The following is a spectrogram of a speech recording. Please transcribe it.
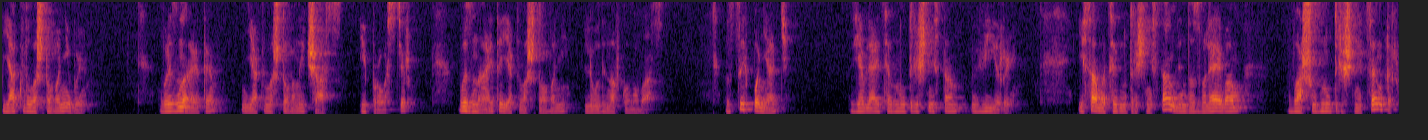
як влаштовані ви. Ви знаєте, як влаштований час і простір, ви знаєте, як влаштовані люди навколо вас. З цих понять з'являється внутрішній стан віри. І саме цей внутрішній стан він дозволяє вам ваш внутрішній центр,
